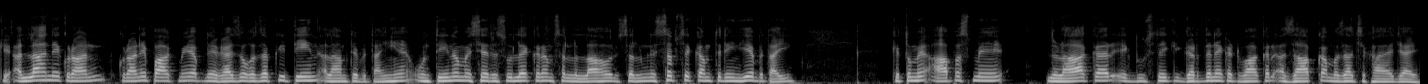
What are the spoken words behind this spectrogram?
کہ اللہ نے قرآن قرآن پاک میں اپنے غیظ و غضب کی تین علامتیں بتائی ہیں۔ ان تینوں میں سے رسول کرم صلی اللہ علیہ وسلم نے سب سے کم ترین یہ بتائی کہ تمہیں آپس میں لڑا کر ایک دوسرے کی گردنیں کٹوا کر عذاب کا مزہ چکھایا جائے۔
